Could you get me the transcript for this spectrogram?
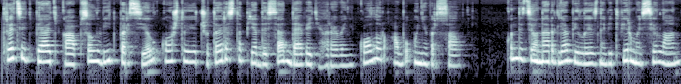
35 капсул від персіл коштує 459 гривень, колор або універсал. Кондиціонер для білизни від фірми Сілан.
